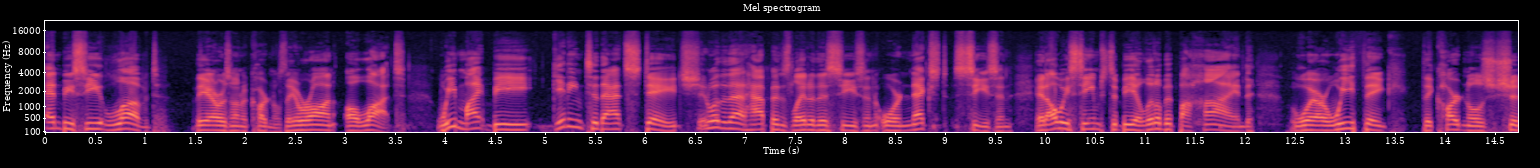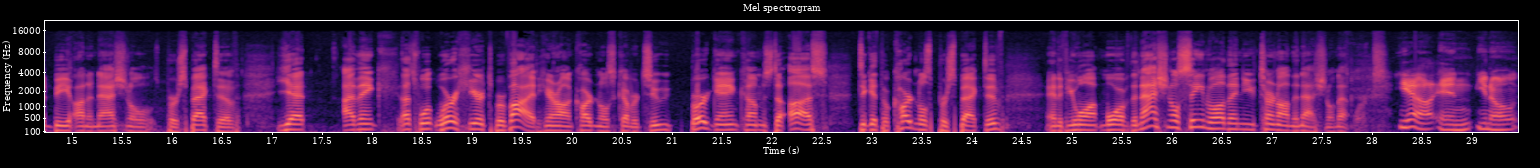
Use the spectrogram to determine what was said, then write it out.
NBC loved the Arizona Cardinals. They were on a lot. We might be getting to that stage, and whether that happens later this season or next season, it always seems to be a little bit behind where we think the Cardinals should be on a national perspective. Yet, I think that's what we're here to provide here on Cardinals Cover 2. Bird Gang comes to us to get the Cardinals' perspective. And if you want more of the national scene, well, then you turn on the national networks. Yeah, and you know,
